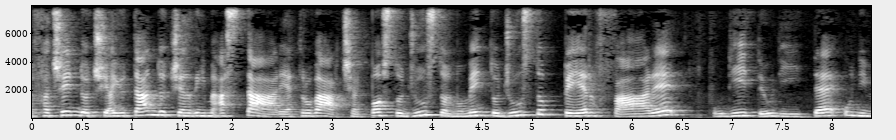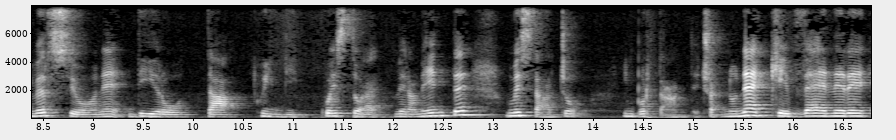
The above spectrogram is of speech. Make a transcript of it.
facendoci aiutandoci a, rim- a stare a trovarci al posto giusto al momento giusto per fare udite udite un'inversione di rotta. Quindi questo è veramente un messaggio importante, cioè non è che Venere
